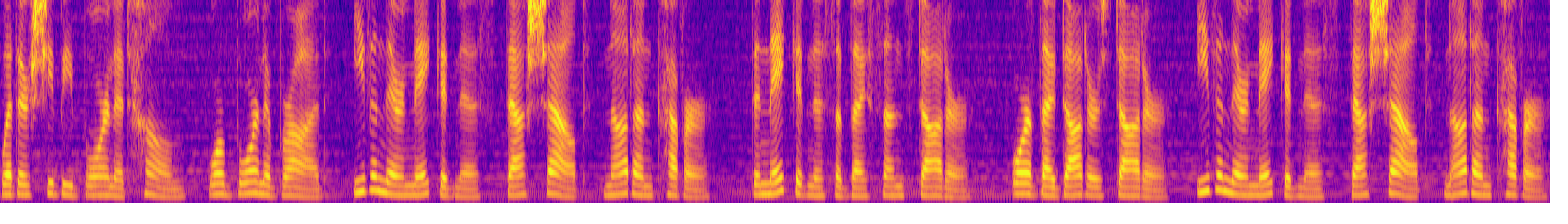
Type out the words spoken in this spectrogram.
whether she be born at home, or born abroad, even their nakedness thou shalt not uncover, the nakedness of thy son's daughter, or of thy daughter's daughter, even their nakedness thou shalt not uncover,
